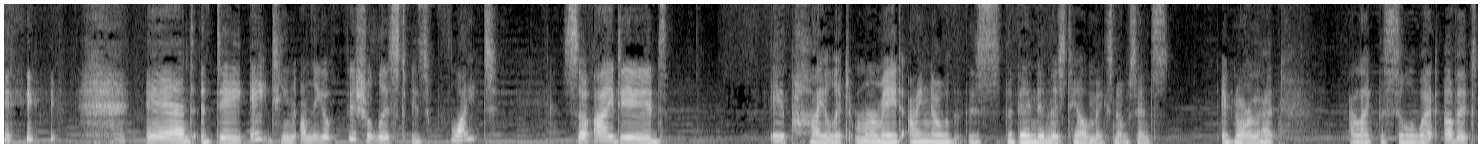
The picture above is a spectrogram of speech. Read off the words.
and day 18 on the official list is Flight. So I did a pilot mermaid. I know that this the bend in this tail makes no sense. Ignore that. I like the silhouette of it.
